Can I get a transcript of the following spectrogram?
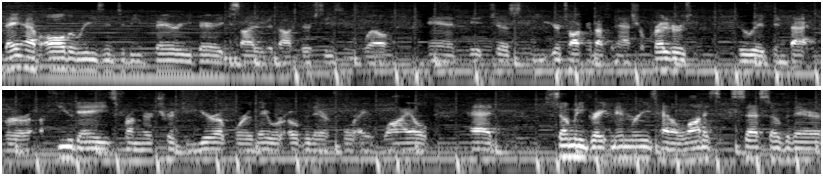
they have all the reason to be very very excited about their season as well. And it just you're talking about the Nashville Predators who had been back for a few days from their trip to Europe, where they were over there for a while, had so many great memories, had a lot of success over there.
